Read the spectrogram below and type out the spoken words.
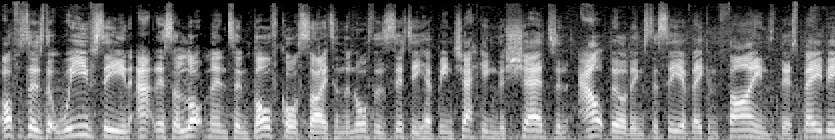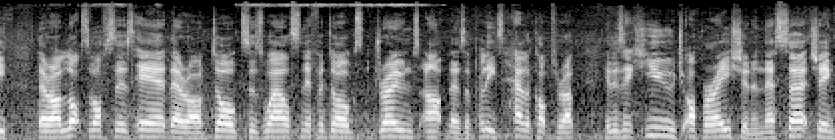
officers that we've seen at this allotment and golf course site in the north of the city have been checking the sheds and outbuildings to see if they can find this baby. There are lots of officers here, there are dogs as well, sniffer dogs, drones up, there's a police helicopter up. It is a huge operation and they're searching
